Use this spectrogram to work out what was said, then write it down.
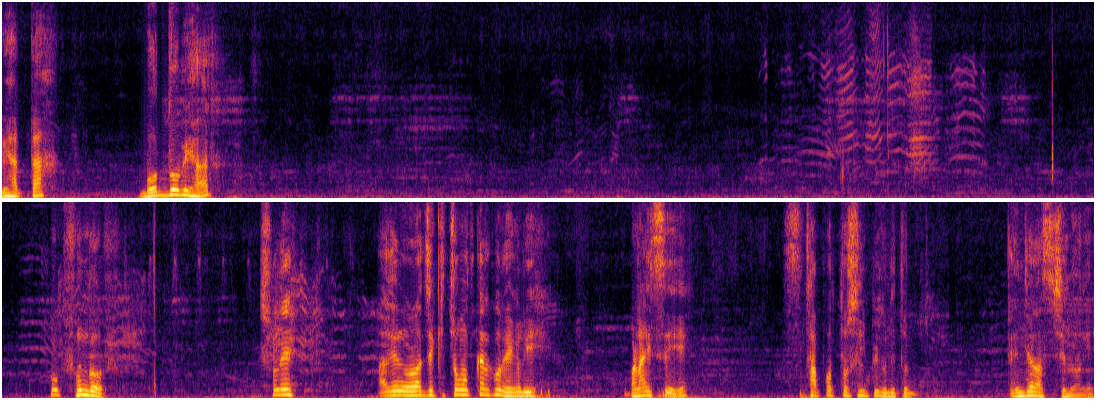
বিহারটা, বৌদ্ধ বিহার। খুব সুন্দর। আসলে আগের ওরা যে কি চমৎকার করে এগুলি বানাইছে স্থাপত্য শিল্পীগুলি তো ডেঞ্জারাস ছিল আগে।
